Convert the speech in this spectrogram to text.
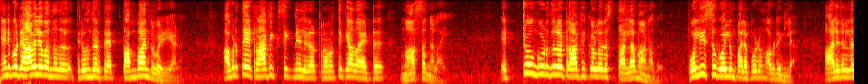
ഞാനിപ്പോൾ രാവിലെ വന്നത് തിരുവനന്തപുരത്തെ തമ്പാനൂർ വഴിയാണ്. അവിടുത്തെ ട്രാഫിക് സിഗ്നലുകൾ പ്രവർത്തിക്കാതായിട്ട് മാസങ്ങളായി. ഏറ്റവും കൂടുതൽ ട്രാഫിക് ഉള്ള ഒരു സ്ഥലമാണത്. പോലീസ് പോലും പലപ്പോഴും അവിടെ ഇല്ല. ആളുകളുടെ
